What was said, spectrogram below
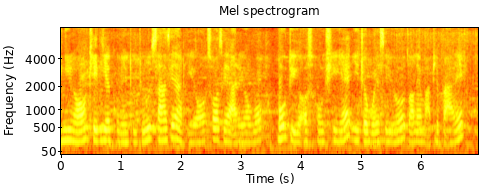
ီနေ့တော့ KD ရဲ့ကိုလည်းတူတူစားစရာတွေရောဆော့စရာတွေရောပေါ့မုတ်တွေရောအဆုံးရှိရဲ့ရေချိုပွဲစီကိုသွားလဲမှာဖြစ်ပါတယ်။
